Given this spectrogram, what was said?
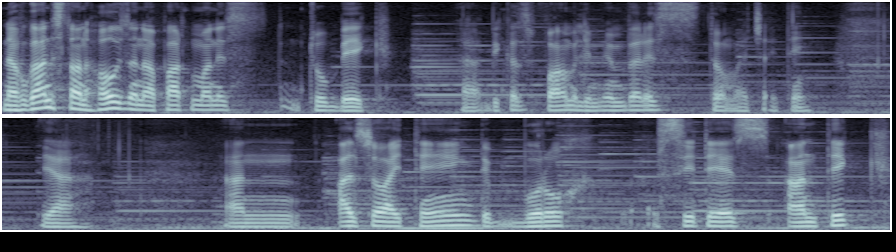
In Afghanistan, house and apartment is too big uh, because family member is too much. I think, yeah, and also I think the Brugge city's antique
